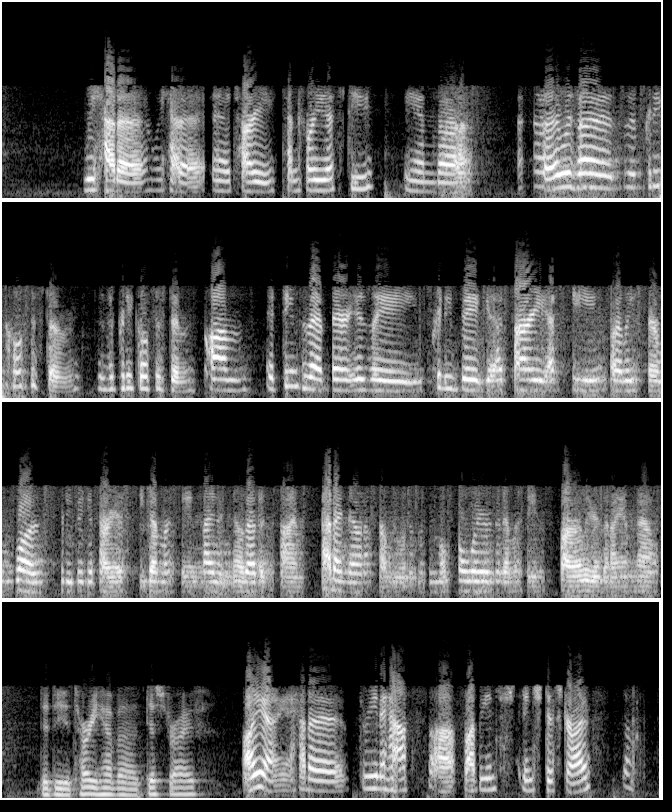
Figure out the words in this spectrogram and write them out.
We had a we had a, an Atari 1040 ST, and uh, uh, it was a, a pretty cool system. It was a pretty cool system. Um, it seems that there is a pretty big Atari ST, or at least there was a pretty big Atari ST demo scene, and I didn't know that at the time. Had I known, I probably would have been aware of the demo scene far earlier than I am now. Did the Atari have a disk drive? Oh yeah, it had a three and a half uh, floppy inch, inch disk drive,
